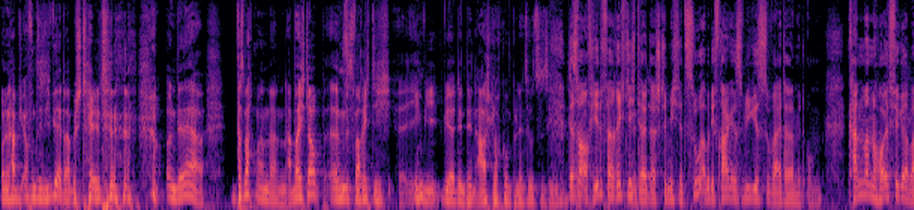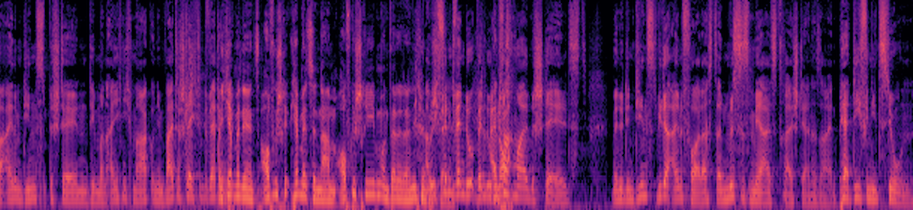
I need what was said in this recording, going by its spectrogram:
und dann habe ich offensichtlich wieder da bestellt und ja, was macht man dann? Aber ich glaube, ähm, es war richtig, äh, irgendwie wieder den, den Arschlochkumpel hinzuzuziehen. Das war auf jeden Fall richtig, da, da stimme ich dir zu, aber die Frage ist, wie gehst du weiter damit um? Kann man häufiger bei einem Dienst bestellen, den man eigentlich nicht mag und ihm weiter schlechte Bewertungen Ich habe mir den jetzt aufgeschrieben, ich habe mir jetzt den Namen aufgeschrieben und werde dann nicht mehr Aber ich bestellen. finde, wenn du, wenn du nochmal bestellst, wenn du den Dienst wieder einforderst, dann müsste es mehr als drei Sterne sein. Per Definition.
